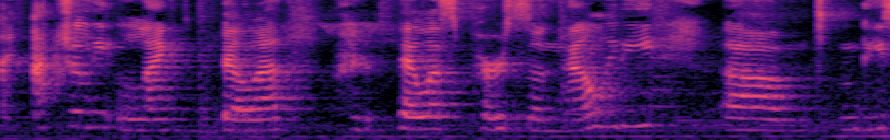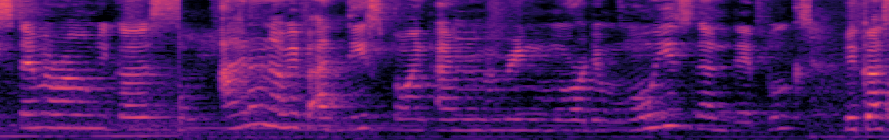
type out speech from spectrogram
I actually liked Bella, Bella's personality um, this time around because I don't know if at this point I'm remembering more the movies than the books because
